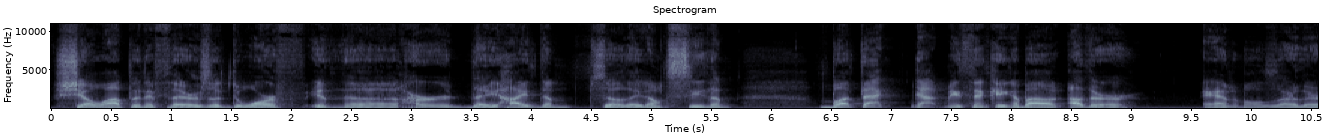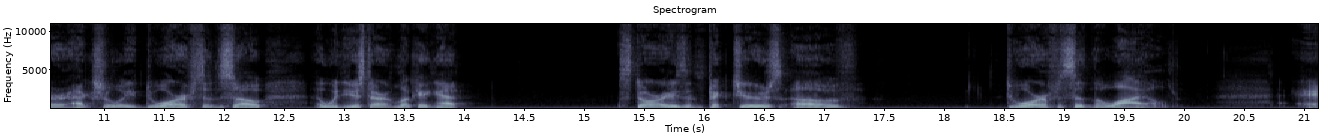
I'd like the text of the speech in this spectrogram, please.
show up and if there's a dwarf in the herd, they hide them so they don't see them. But that got me thinking about other animals. Are there actually dwarfs? And so when you start looking at stories and pictures of dwarfs in the wild.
